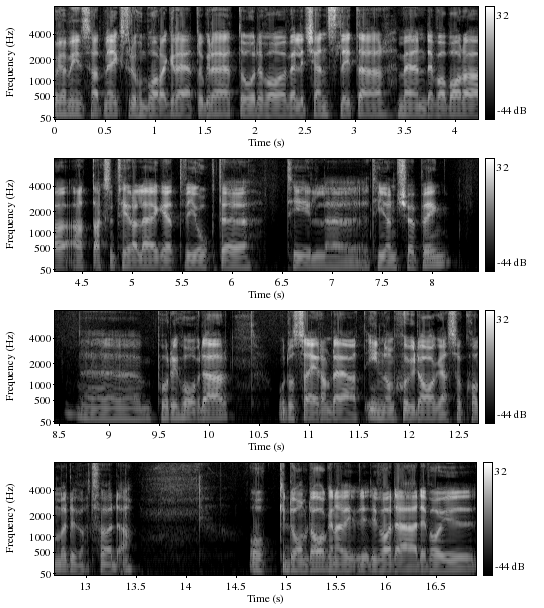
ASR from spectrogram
Och jag minns att min exfru hon bara grät och grät och det var väldigt känsligt där. Men det var bara att acceptera läget. Vi åkte till, eh, till Jönköping, eh, på Rehov där. Och då säger de det att inom sju dagar så kommer du att föda. Och de dagarna vi var där, det var ju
